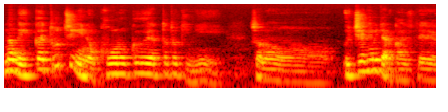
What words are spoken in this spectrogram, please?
なんで一回栃木の登録やった時にその打ち上げみたいな感じで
